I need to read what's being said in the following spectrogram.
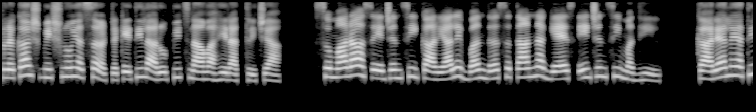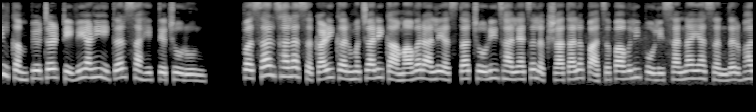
प्रकाश बिष्णू असं अटकेतील आरोपीच नाव आहे रात्रीच्या. सुमारास एजन्सी कार्यालय बंद असताना गॅस एजन्सी मधील कार्यालयातील कम्प्युटर टीव्ही आणि इतर साहित्य चोरून पसार झाला. सकाळी कर्मचारी कामावर आले असता चोरी झाल्याचं लक्षात आलं. पाचपावली पोलिसांना या संदर्भात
